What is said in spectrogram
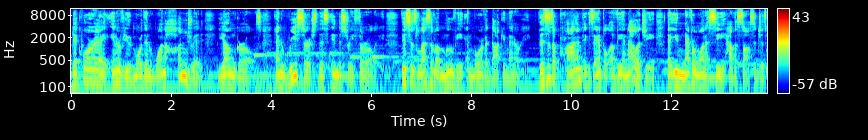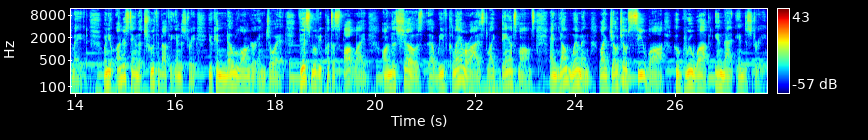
Diawara interviewed more than 100 young girls and researched this industry thoroughly. This is less of a movie and more of a documentary. This is a prime example of the analogy that you never wanna see how the sausage is made. When you understand the truth about the industry, you can no longer enjoy it. This movie puts a spotlight on the shows that we've glamorized like Dance Moms and young women like JoJo Siwa who grew up in that industry.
